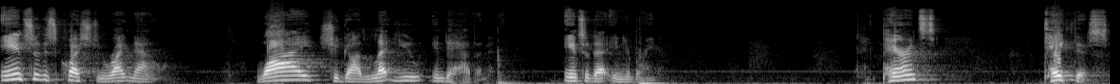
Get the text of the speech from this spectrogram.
Answer this question right now. Why should God let you into heaven? Answer that in your brain. Parents, take this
